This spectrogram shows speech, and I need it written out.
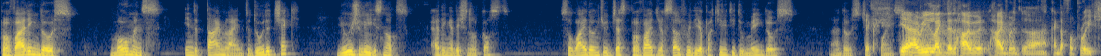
providing those moments in the timeline to do the check usually is not adding additional cost. So why don't you just provide yourself with the opportunity to make those uh, those checkpoints. Yeah, I really like that hybrid, hybrid uh, kind of approach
